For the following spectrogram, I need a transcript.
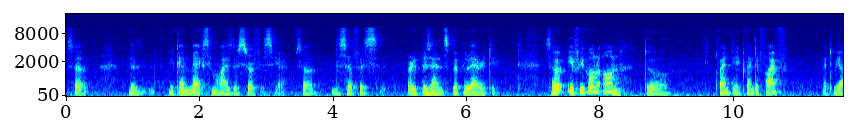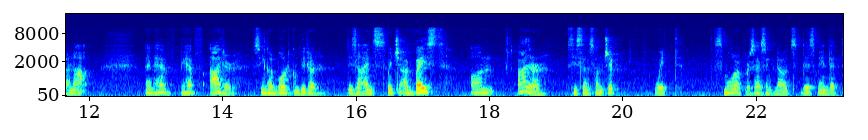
so that you can maximize the surface here. So the surface represents popularity. So if we go on to 2025 that we are now, then have we have other single board computer designs which are based on other systems on chip with smaller processing nodes. This means that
